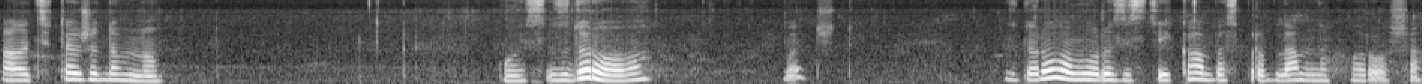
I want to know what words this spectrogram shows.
Але цвіте вже давно. Ось, здорова. Бачите? Здорова, морозостійка, безпроблемна, хороша.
